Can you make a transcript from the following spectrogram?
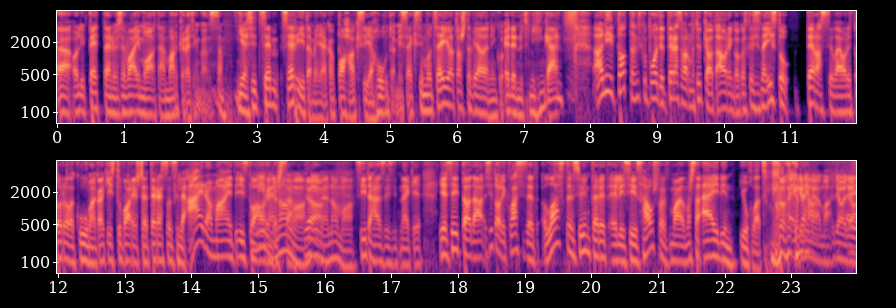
ää, oli pettänyt se vaimoa tämän Margaretin kanssa. Ja sitten se, se riita meni aika pahaksi ja huutamiseksi, mutta se ei ole tosta vielä niinku edennyt mihinkään. Ai niin, totta, nyt kun puhuttiin, että Teresa varmaan tykkää ottaa aurinkoa, koska siis ne istu terassilla ja oli todella kuuma ja kaikki istu varjossa ja Teresa on sille I don't mind istua aurinkossa. Nimenomaan, Joo. nimenomaan. Sitähän se sitten näki. Ja sitten tota, sit oli klassiset lasten synttärit, eli siis Housewife-maailmassa äidin juhlat. Eikö nimenomaan? Joo, joo.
